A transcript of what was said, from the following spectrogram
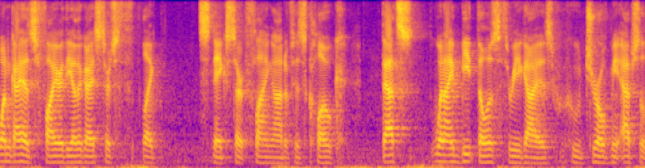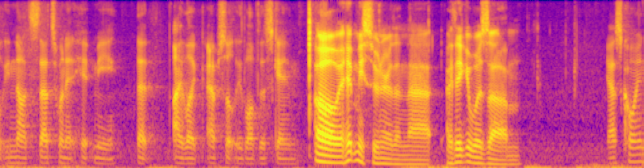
one guy has fire, the other guy starts like snakes start flying out of his cloak. That's when I beat those three guys who drove me absolutely nuts. That's when it hit me that I like absolutely love this game. Oh, it hit me sooner than that. I think it was um Gascoigne.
